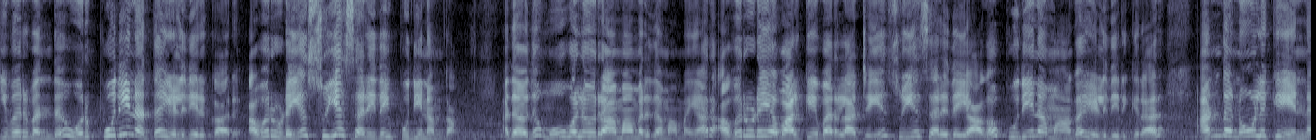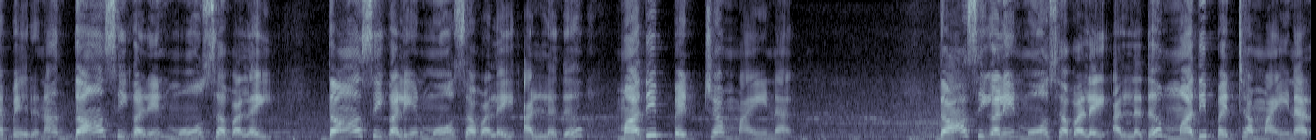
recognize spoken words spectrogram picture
இவர் வந்து ஒரு புதினத்தை எழுதியிருக்காரு. அவருடைய சுயசரிதை புதினம் தான் அதாவது மூவலூர் ராமாமிர்தம் அம்மையார் அவருடைய வாழ்க்கை வரலாற்றையே சுயசரிதையாக புதினமாக எழுதியிருக்கிறார். அந்த நூலுக்கு என்ன பேருனா தாசிகளின் மோசவலை. தாசிகளின் மோசவலை அல்லது மதிப்பெற்ற மைனர். தாசிகளின் மோசவலை அல்லது மதிப்பெற்ற மைனர்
